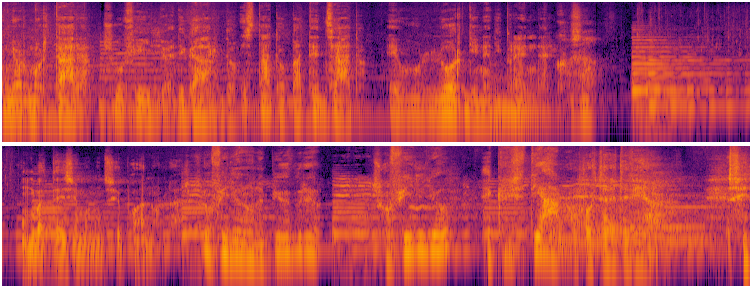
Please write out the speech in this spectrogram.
Signor Mortara, suo figlio Edgardo è stato battezzato e ho l'ordine di prendere. Cosa? Un battesimo non si può annullare. Suo figlio non è più ebreo, suo figlio è cristiano. Lo porterete via. Sì.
